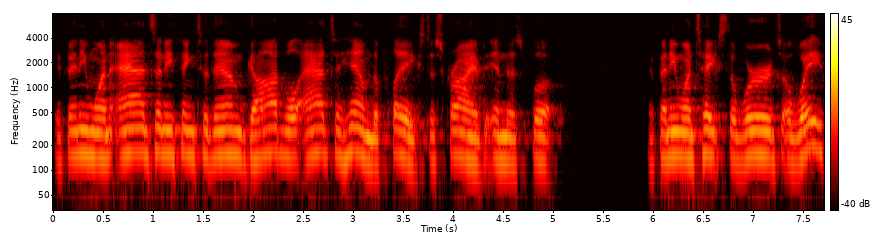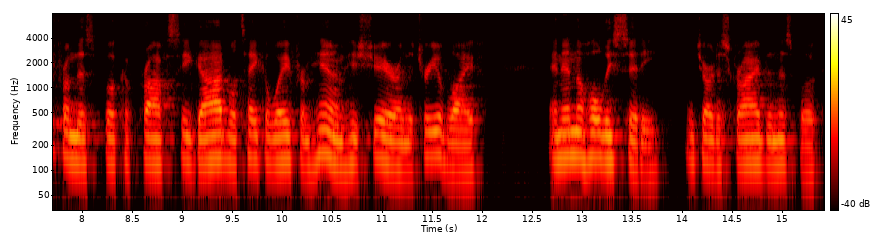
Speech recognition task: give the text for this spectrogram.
If anyone adds anything to them, God will add to him the plagues described in this book. If anyone takes the words away from this book of prophecy, God will take away from him his share in the tree of life and in the holy city, which are described in this book.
